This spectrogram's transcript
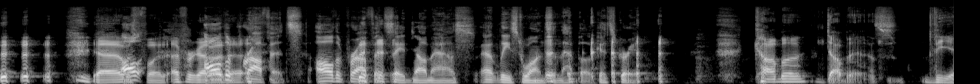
yeah, that was All- fun. I forgot all the that. prophets, all the prophets say dumbass at least once in that book. It's great. comma dumbass. The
